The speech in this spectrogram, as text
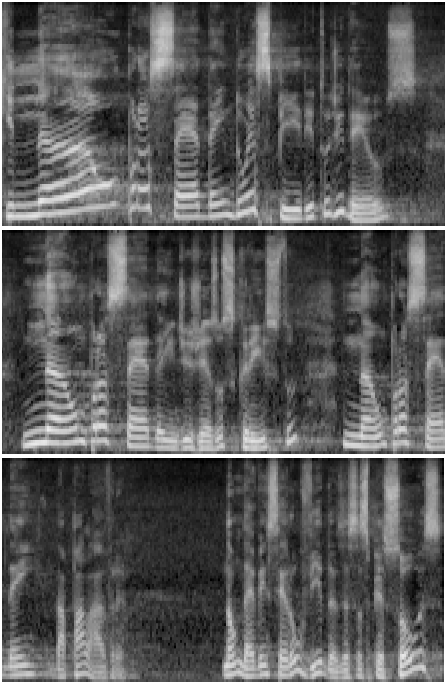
que não procedem do Espírito de Deus não procedem de Jesus Cristo, não procedem da palavra. Não devem ser ouvidas essas pessoas.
